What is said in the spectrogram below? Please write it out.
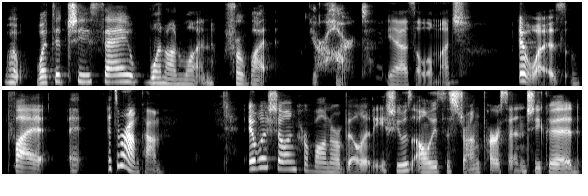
What what did she say? One on one for what? Your heart. Yeah, it's a little much. It was, but it, It's a rom com. It was showing her vulnerability. She was always a strong person. She could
